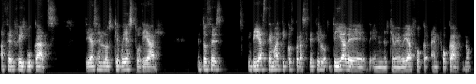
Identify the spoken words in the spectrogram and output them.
hacer Facebook Ads, días en los que voy a estudiar. Entonces, días temáticos, por así decirlo, día de, en el que me voy a, a, enfocar, ¿no?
